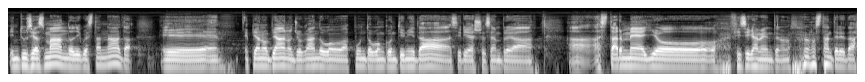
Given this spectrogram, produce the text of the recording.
entusiasmando di quest'annata e, e, piano piano giocando appunto con continuità si riesce sempre a, a, a star meglio fisicamente nonostante l'età.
